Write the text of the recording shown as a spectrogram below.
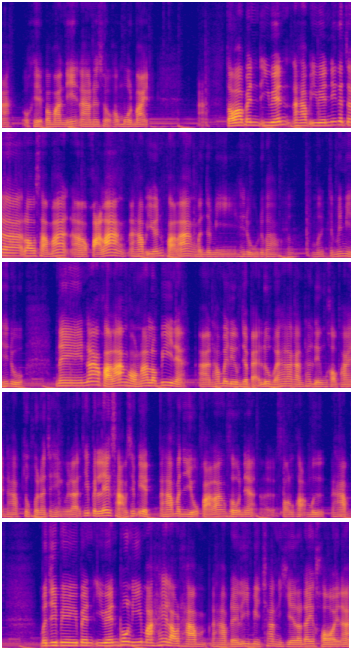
อะโอเค ประมาณนี้นะครับในส่วนของโหมดใหม่ ต่อมาเป็นอีเวนต์นะครับอีเวนต์นี้ก็จะเราสามารถขวาล่างนะครับอีเวนต์ขวาล่างมันจะมีให้ดูหรือเปล่าเหมือนจะไม่มีให้ดู ในหน้าขวาล่างของหน้าล็อบบี้เนี่ยถ้าไม่ลืมจะแปะรูปไว้ให้ล้วกันถ้าลืมขออภัยนะครับ ทุกคนน่าจะเห็นไว้แล้วที่เป็นเลข 31นะครับมันจะอยู่ขวาล่างโซนเนี้ยเออโซนขวามือนะครับมันจะมีเป็นอีเวนต์พวกนี้มาให้เราทำนะครับเดลี่มิชชั่นเคลียเร์แล้วได้คอยนะ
